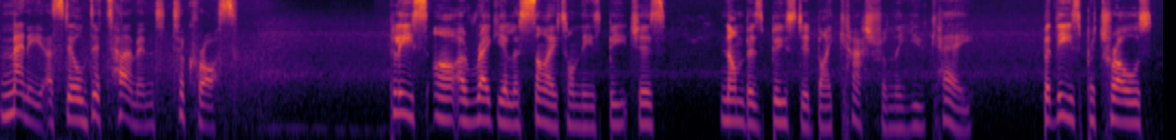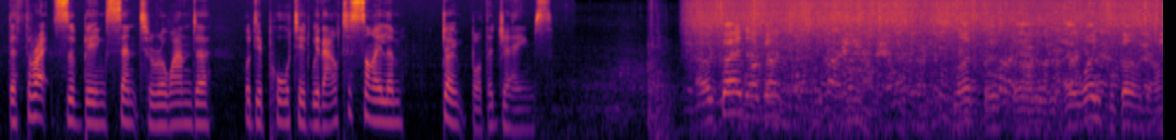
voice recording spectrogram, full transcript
many are still determined to cross. Police are a regular sight on these beaches, numbers boosted by cash from the UK. But these patrols, the threats of being sent to Rwanda or deported without asylum, don't bother James. I'll try it again. Not um, I want to go though.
